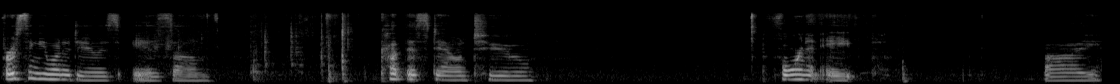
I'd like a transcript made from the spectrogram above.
First thing you want to do is, is um, cut this down to four and an eighth by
